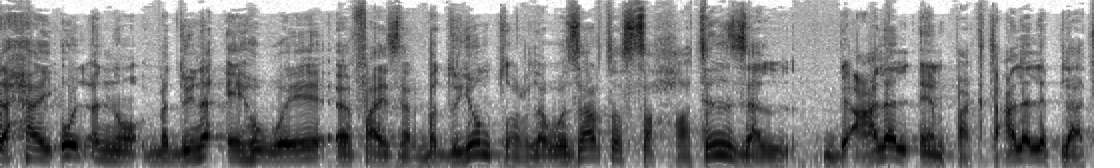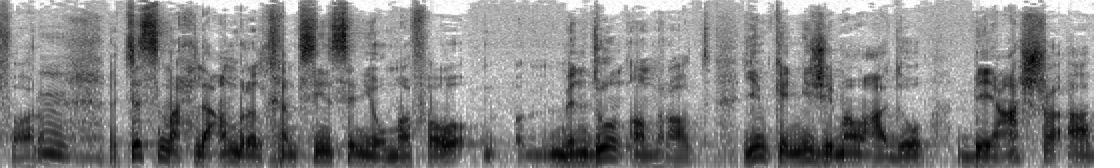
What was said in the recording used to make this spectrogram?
رح يقول إنه بده ينقي هو آه، فايزر. بده ينطر لو وزاره الصحة تنزل على ال Impact على ال platform. تسمح لعمر ال 50 سنة وما فوق من دون أمراض. يمكن يجي موعده ب 10 آب.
